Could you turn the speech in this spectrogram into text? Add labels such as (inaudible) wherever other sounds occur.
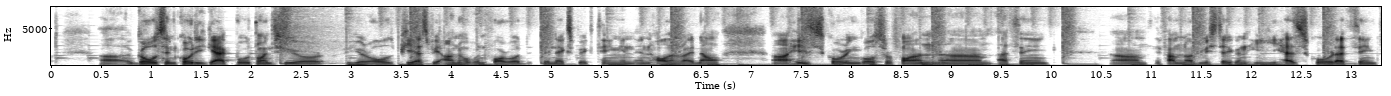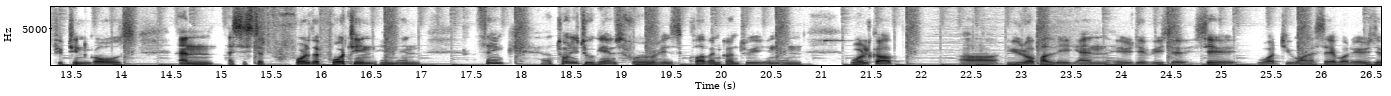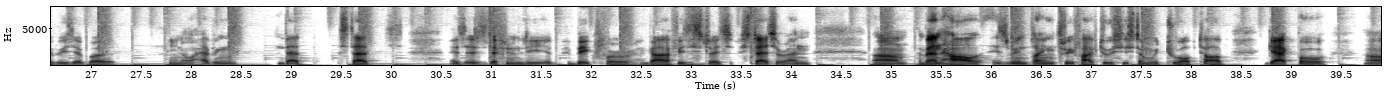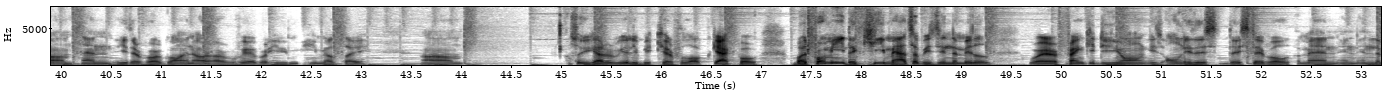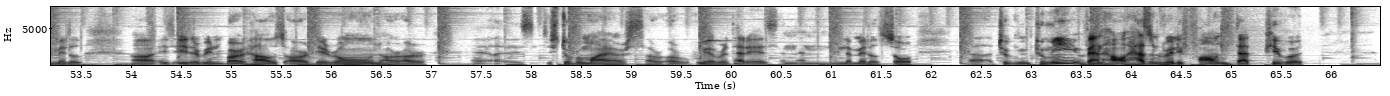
uh, goals in Cody Gakpo, 23 year, year old PSV Eindhoven forward, the next big thing in, in Holland right now. Uh, he's scoring goals for fun. Um, I think, um, if I'm not mistaken, he has scored, I think, 15 goals and assisted for the 14 in, in I think, uh, 22 games for his club and country in, in World Cup uh, Europa League and Eredivisie. Say what you want to say about Eredivisie, but you know having that stat is, is definitely big for guy of his stature. And um, Van Gaal has been playing three-five-two system with two up top, Gakpo, um, and either Bergwijn or, or, whoever he he may play. Um, so you got to really be careful of Gakpo. But for me, the key matchup is in the middle where Frenkie de Jong is only this the stable man in, in the middle. Uh, it's either been Berghuis or De Roon or, or uh, Myers or, or whoever that is and in, the middle. So uh, to, to me, Van Gaal hasn't really found that pivot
